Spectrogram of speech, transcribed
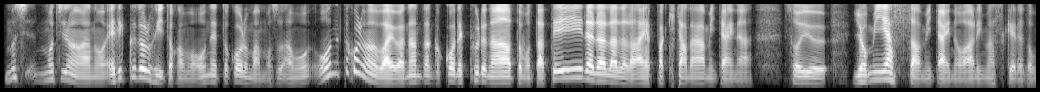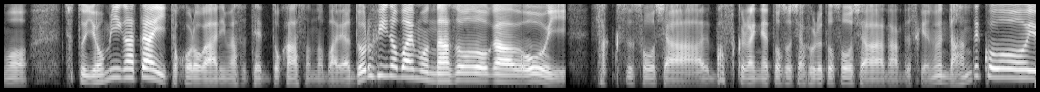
もしもちろんあのエリック・ドルフィーとかもオーネット・コールマンもそうオーネット・コールマンの場合はなんとなくここで来るなと思ったらティーラララララやっぱ来たなみたいなそういう読みやすさみたいのはありますけれどもちょっと読みがたいところがありますテッド・カーソンの場合はドルフィーの場合も謎が多いサックス奏者バスクライネット奏者フルート奏者なんですけどね。なんでこうい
